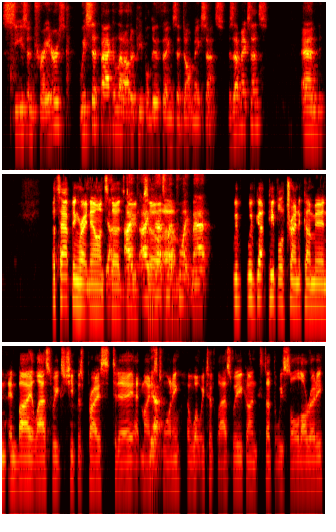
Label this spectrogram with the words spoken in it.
seasoned traders we sit back and let other people do things that don't make sense. Does that make sense? And That's happening right now on yeah, studs, I, dude. I, so, that's my um, point matt. We've we've got people trying to come in and buy last week's cheapest price today at minus Yeah. twenty of what we took last week on stuff that we sold already,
